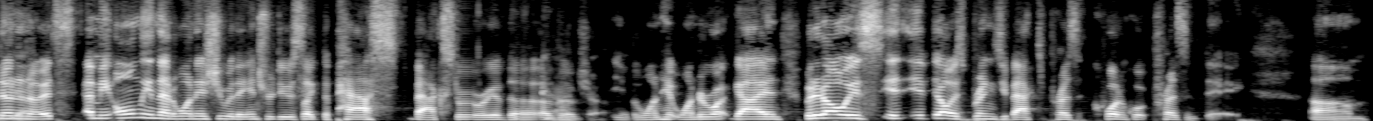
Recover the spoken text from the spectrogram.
no yeah. no! It's I mean only in that one issue where they introduce like the past backstory of the of gotcha. the you know, the one hit wonder guy, and but it always it, it always brings you back to present quote unquote present day. Um,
